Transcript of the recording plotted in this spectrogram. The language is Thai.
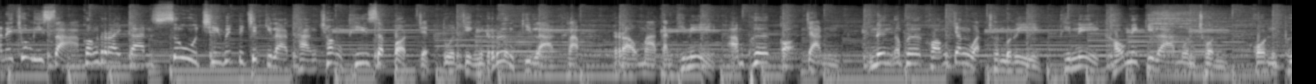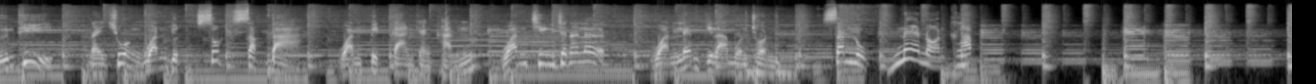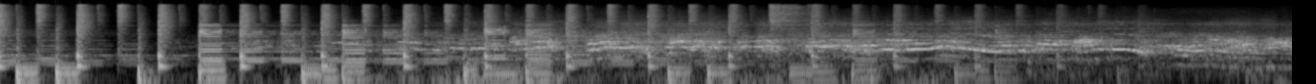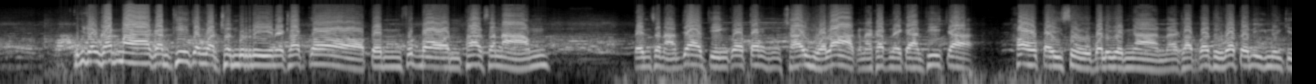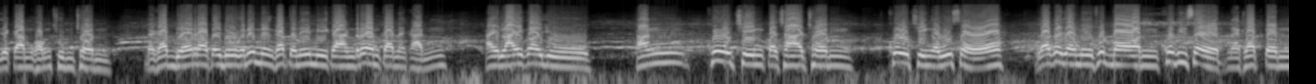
มาในช่วงที่ 3 ของรายการสู้ชีวิตพิชิตกีฬาทางช่องทีสปอร์ต7ตัวจริงเรื่องกีฬาครับ เรามากันที่นี่อำเภอเกาะจันทร์หนึ่งอำเภอของจังหวัดชนบุรี ที่นี่เขามีกีฬามวลชน คนพื้นที่ ในช่วงวันหยุดสุดสัปดาห์ วันปิดการแข่งขัน วันชิงชนะเลิศ วันเล่นกีฬามวลชน สนุกแน่นอนครับ คุณผู้ชมครับมากันที่จังหวัดชนบุรีนะครับ ก็เป็นฟุตบอลภาคสนาม เป็นสนามหญ้าจริงก็ต้องใช้หัวลากนะครับ ในการที่จะเข้าไปสู่บริเวณงานนะครับ ก็ถือว่าเป็นอีกหนึ่งกิจกรรมของชุมชนนะครับ เดี๋ยวเราไปดูกันนิดนึงครับตอนนี้มีการเริ่มการแข่งขันไฮไลท์ก็อยู่ทั้งคู่ชิงประชาชน คู่ชิงอาวุโส แล้วก็ยังมีฟุตบอลคู่พิเศษนะครับเป็น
